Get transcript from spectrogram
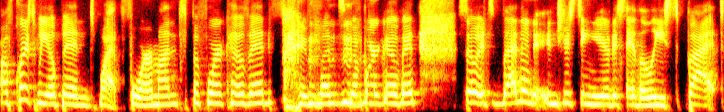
of course, we opened what, four months before COVID, five months before COVID. So it's been an interesting year to say the least. But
